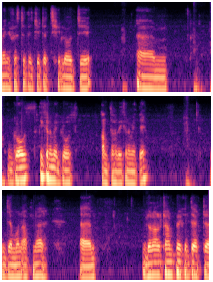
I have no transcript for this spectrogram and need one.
ম্যানিফেস্টোতে যেটা ছিল যে গ্রোথ ইকোনমিক গ্রোথ আনতে হবে ইকোনমিতে যেমন আপনার ডোনাল্ড ট্রাম্পের কিন্তু একটা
